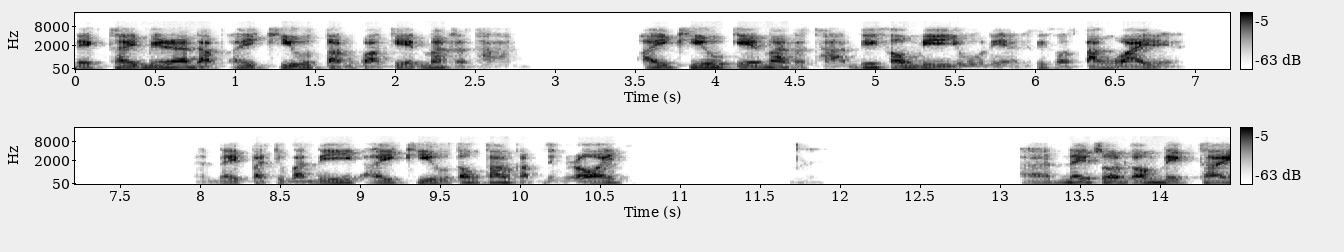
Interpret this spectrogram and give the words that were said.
เด็กไทยมีระดับ IQ ต่ำกว่าเกณฑ์มาตรฐาน IQ เกณฑ์มาตรฐานที่เขามีอยู่เนี่ย ที่เขาตั้งไว้เนี่ย ในปัจจุบันนี้ IQ ต้องเท่ากับ100เอ่อยในส่วนของเด็กไทย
